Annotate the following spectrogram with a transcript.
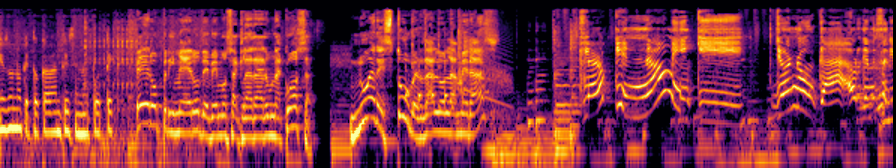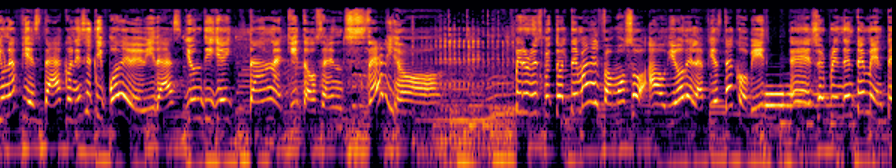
es uno que tocaba antes en Apotec. Pero primero debemos aclarar una cosa. No eres tú, ¿verdad, Lola Meraz? Claro que no, Mickey. Yo nunca organizaría una fiesta con ese tipo de bebidas y un DJ tan naquito, o sea, en serio. Pero respecto al tema del famoso audio de la fiesta COVID, eh, sorprendentemente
